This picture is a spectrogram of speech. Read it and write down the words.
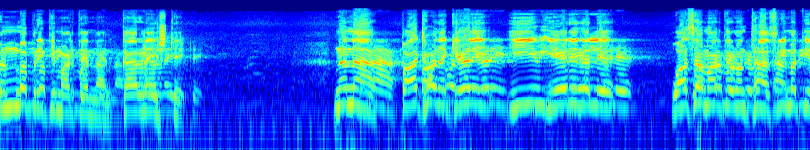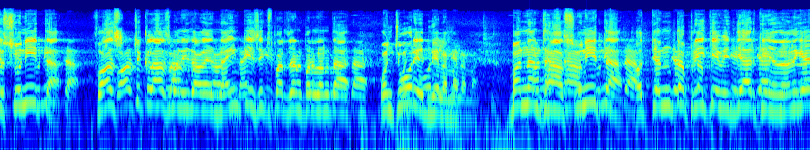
ತುಂಬಾ ಪ್ರೀತಿ ಮಾಡ್ತೇನೆ ನಾನು. ಕಾರಣ ಇಷ್ಟೇ. ನನ್ನ ಪಾಠವನ್ನು ಕೇಳಿ ಈ ಏರಿಯಾದಲ್ಲಿ ವಾಸ ಮಾಡ್ತಿರುವಂತಹ ಶ್ರೀಮತಿ ಸುನೀತಾ ಫಸ್ಟ್ ಕ್ಲಾಸ್ ಬಂದಿದ್ದಾಳೆ. ನೈಂಟಿ ಸಿಕ್ಸ್ ಪರ್ಸೆಂಟ್ ಬರೆದಂತ ಒಂಚೂರು ಎದ್ದಿಲ್ಲ ಬಂದಂತಹ ಸುನೀತಾ ಅತ್ಯಂತ ಪ್ರೀತಿಯ ವಿದ್ಯಾರ್ಥಿ ನನಗೆ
